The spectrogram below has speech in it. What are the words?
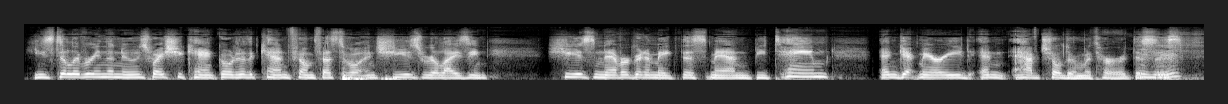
he's delivering the news why she can't go to the Cannes Film Festival and she is realizing she is never going to make this man be tamed and get married and have children with her. This mm-hmm. is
